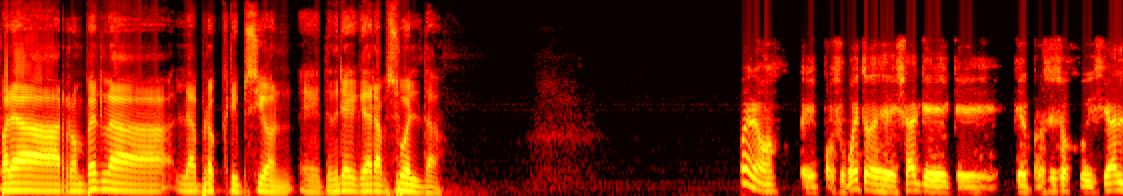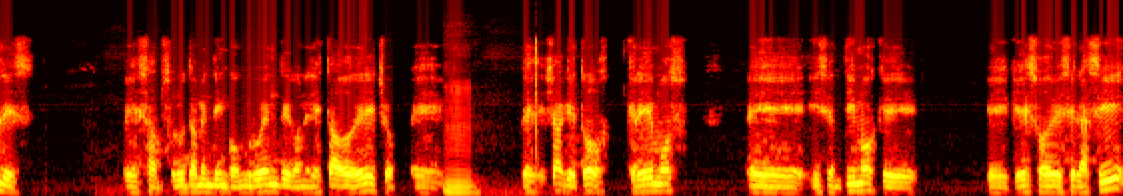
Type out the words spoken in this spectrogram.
Para romper la, proscripción, eh, ¿tendría que quedar absuelta? Bueno, eh, por supuesto desde ya que, el proceso judicial es, es absolutamente incongruente con el Estado de Derecho. Mm. Desde ya que todos creemos y sentimos que, que eso debe ser así,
